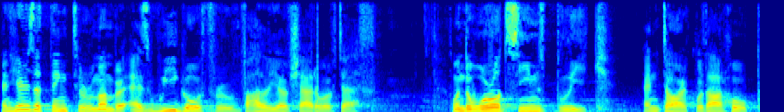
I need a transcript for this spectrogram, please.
And here's a thing to remember as we go through valley of shadow of death. When the world seems bleak and dark without hope,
